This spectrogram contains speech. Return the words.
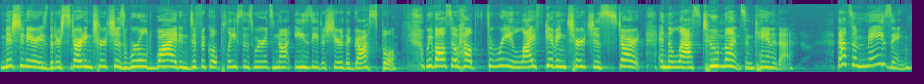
Missionaries that are starting churches worldwide in difficult places where it's not easy to share the gospel. We've also helped three life giving churches start in the last two months in Canada. That's amazing.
